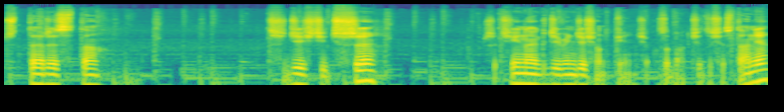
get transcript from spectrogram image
433 przecinek 95. O, Zobaczcie co się stanie.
